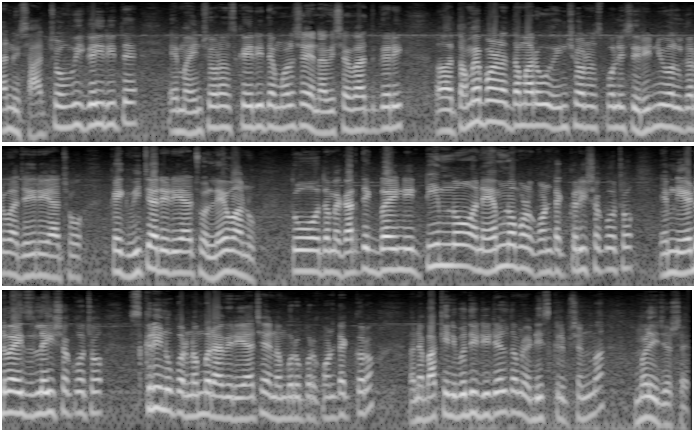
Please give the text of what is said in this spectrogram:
આની સાચવવી કઈ રીતે, એમાં ઇન્સ્યોરન્સ કઈ રીતે મળશે, એના વિશે વાત કરી. તમે પણ તમારું ઇન્સ્યોરન્સ પોલિસી રિન્યુઅલ કરવા જઈ રહ્યા છો, કંઈક વિચારી રહ્યા છો, લેવાનું. તો તમે કાર્તિકભાઈની ટીમનો અને એમનો પણ કોન્ટેક્ટ કરી શકો છો, એમની એડવાઇસ લઈ શકો છો. સ્ક્રીન ઉપર નંબર આવી રહ્યા છે, એ નંબર ઉપર કોન્ટેક્ટ કરો અને બાકીની બધી ડિટેલ તમને ડિસ્ક્રિપ્શનમાં મળી જશે.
